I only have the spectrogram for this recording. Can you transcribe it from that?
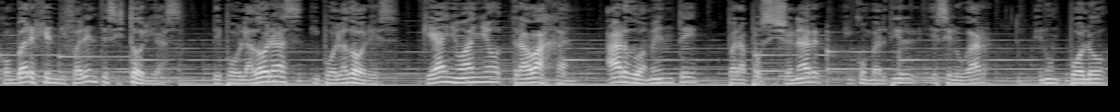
convergen diferentes historias de pobladoras y pobladores que año a año trabajan arduamente para posicionar y convertir ese lugar en un polo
